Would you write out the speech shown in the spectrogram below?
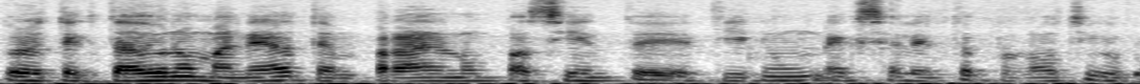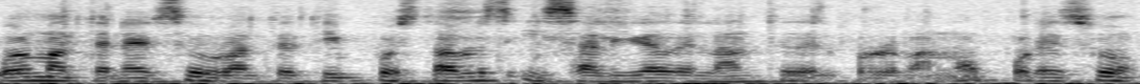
pero detectado de una manera temprana en un paciente tiene un excelente pronóstico, puede mantenerse durante tiempo estables y salir adelante del problema, ¿no? Por eso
